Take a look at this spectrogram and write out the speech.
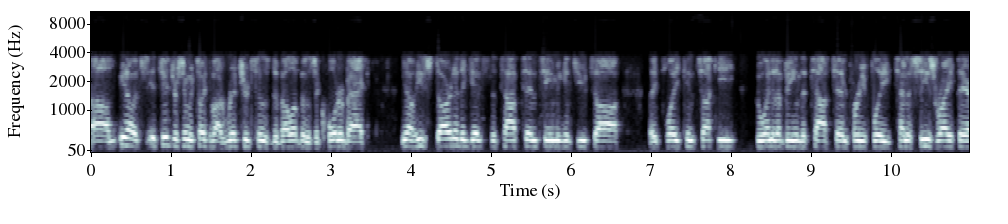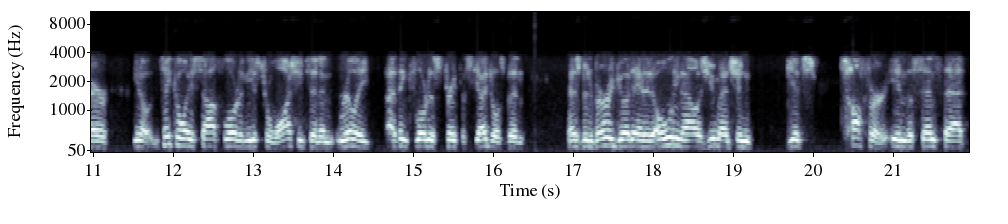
Um, you know, it's it's interesting. We talked about Richardson's development as a quarterback. You know, he started against the top ten team against Utah. They play Kentucky, who ended up being the top 10 briefly. Tennessee's right there. You know, take away South Florida and Eastern Washington, and really, I think Florida's strength of schedule has been has been very good, and it only now, as you mentioned, gets tougher in the sense that,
